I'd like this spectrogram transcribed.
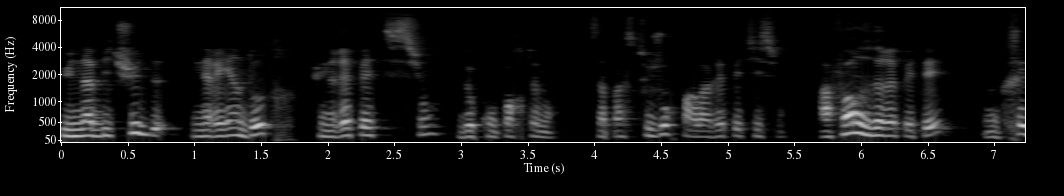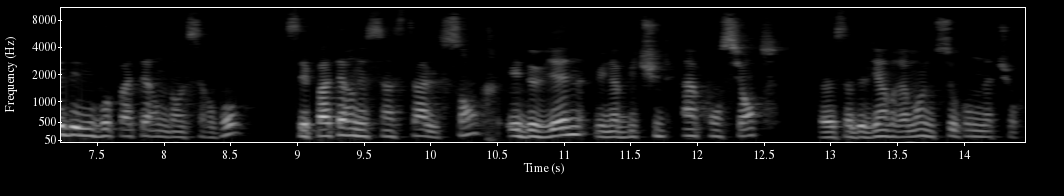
une habitude n'est rien d'autre qu'une répétition de comportement. Ça passe toujours par la répétition. À force de répéter, on crée des nouveaux patterns dans le cerveau. Ces patterns s'installent, s'ancrent et deviennent une habitude inconsciente. Euh, ça devient vraiment une seconde nature.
